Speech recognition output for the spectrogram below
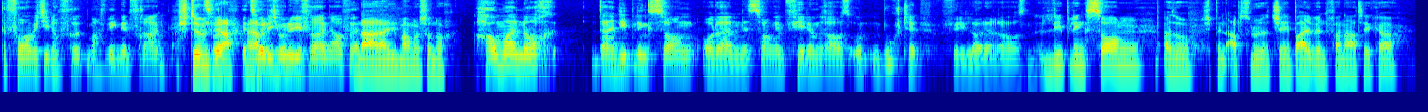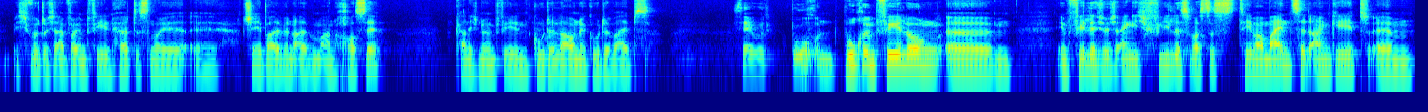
davor habe ich die noch verrückt gemacht wegen den Fragen. Stimmt, jetzt, ja. Jetzt ja. wollte ich ohne die Fragen aufhören. Nein, nein, die machen wir schon noch. Hau mal noch dein Lieblingssong oder eine Songempfehlung raus und einen Buchtipp für die Leute da draußen. Lieblingssong, also ich bin absoluter J Balvin-Fanatiker ich würde euch einfach empfehlen, hört das neue äh, J Balvin-Album an, Jose. Kann ich nur empfehlen. Gute Laune, gute Vibes. Sehr gut. Buch? Und Buchempfehlung ähm, empfehle ich euch eigentlich vieles, was das Thema Mindset angeht. Ähm,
